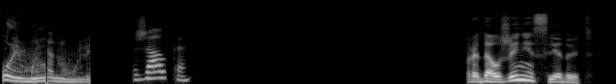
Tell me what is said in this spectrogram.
Ой, мы тонули. Жалко. Продолжение следует.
